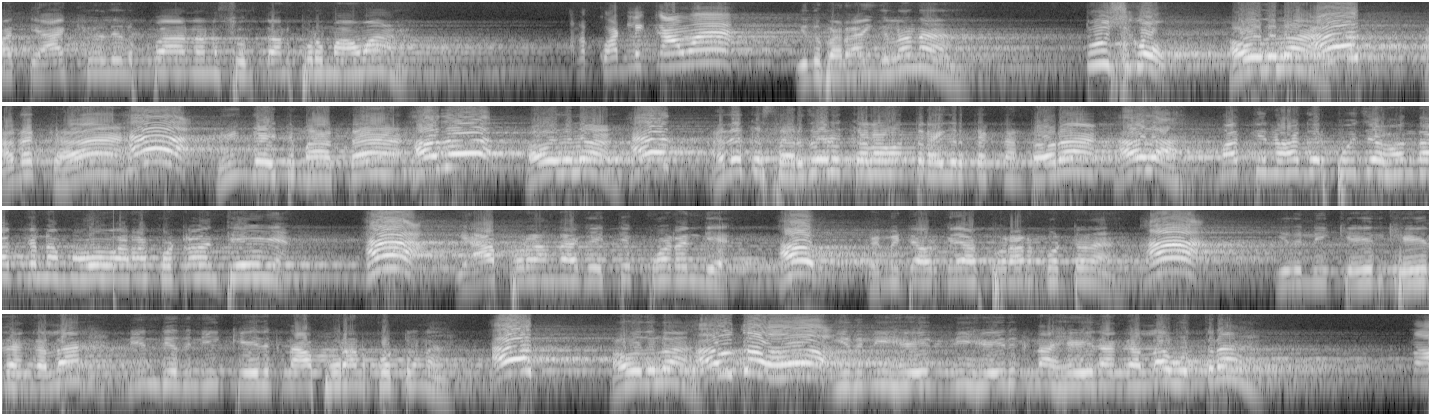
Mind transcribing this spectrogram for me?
ಮತ್ ಯಾಕೆ ಹೇಳಿಲ್ಲಪ್ಪ? ನನ್ನ ಸುಲ್ತಾನ್ಪುರ ಮಾವ. ಅವ್ನ ಕೊಡ್ಲಿಕ್ಕೆ ಅವ. ಇದು ಬರಂಗಿಲ್ಲನ? ತೂಸ್ಕೋ. ಹೌದಲ್ಲ? ಹೌದ್. ಅದಕ್ಕ ಹಾ. ಹಿಂಗೈತಿ ಮಾತ? ಹೌದು. ಹೌದಲ್ಲ? ಹೌದ್. ಅದಕ್ಕೆ ಸರ್ದಾರಿ ಕಲಾವಂತರಾಗಿರ್ತಕ್ಕಂಥವ್ರ? ಹೌದಾ. ಮತ್ತಿನ ನಾಗರ ಪೂಜೆ ಹೊಂದಾಕ ನಮ್ಮ ಅವ್ವ ವರ ಕೊಟ್ಟಾಳ ಅಂತ ಹೇಳಿ. ಹಾ. ಯಾವ ಪುರಾಣದಾಗ ಐತಿ ಕೊಡಂದೆ ಹೌದ್. ಕಮಿಟಿ ಅವ್ರ ಕೈ ಪುರಾಣ ಕೊಟ್ಟನ? ಹಾ. ಇದು ನೀ ಕೇಳಿದ್ ಕೇಳಿದಂಗಲ್ಲ? ನಿಂದ ಇದು ನೀ ಕೇಳಿದಕ್ ನಾ ಪುರಾಣ ಕೊಟ್ಟನ? ಹೌದ್. ಹೌದಲ್ಲ? ಹೌದು. ಇದು ನೀ ಹೇಳಿದ್ ನೀ ಹೇಳಿದಕ್ಕೆ ನಾ ಹೇಳಿದಂಗಲ್ಲ ಉತ್ತರ? ನಾ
